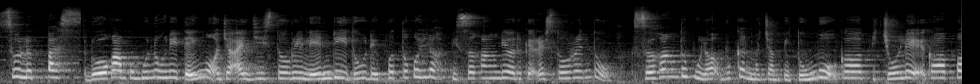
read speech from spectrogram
So lepas dua orang pembunuh ni tengok je IG story Lendi tu, depa teruslah pergi serang dia dekat restoran tu. Serang tu pula bukan macam pi tumbuk ke, pi colek ke apa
